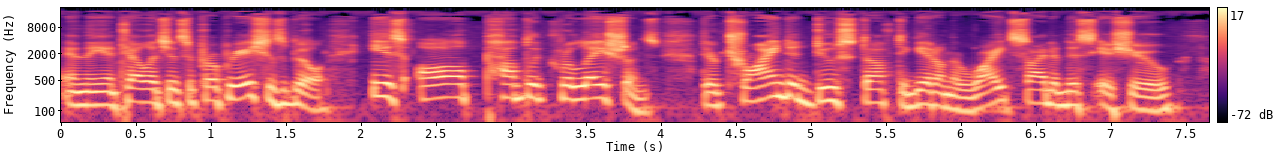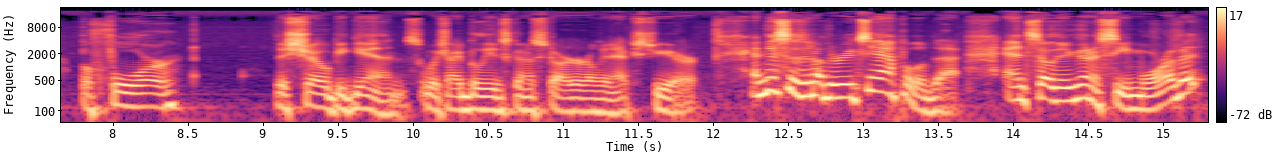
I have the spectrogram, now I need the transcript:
in the Intelligence Appropriations Bill, is all public relations. They're trying to do stuff to get on the right side of this issue before the show begins, which I believe is going to start early next year. And this is another example of that. And so they're going to see more of it.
